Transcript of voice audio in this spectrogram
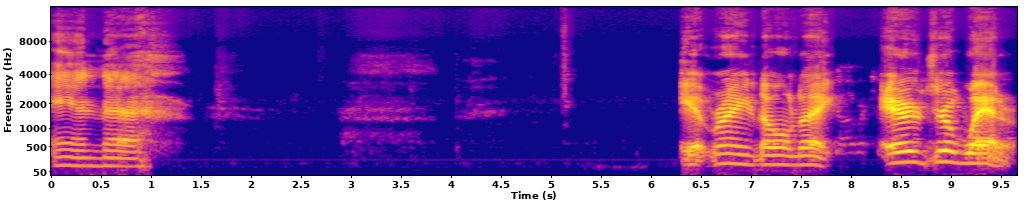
and uh it rained all day. Here's your weather.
